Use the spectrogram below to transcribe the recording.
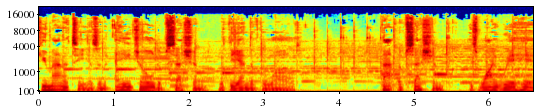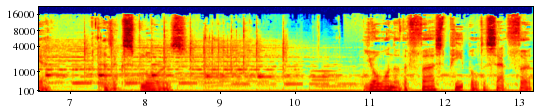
Humanity has an age old obsession with the end of the world. That obsession is why we're here as explorers. You're one of the first people to set foot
